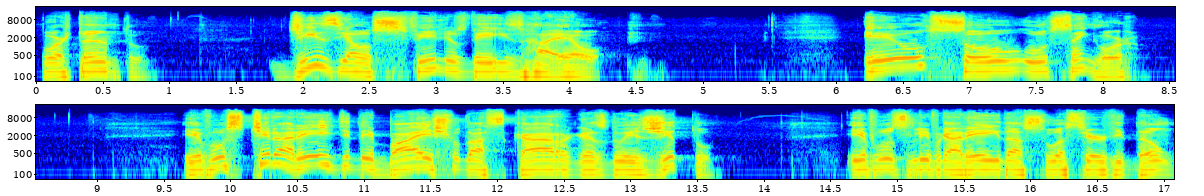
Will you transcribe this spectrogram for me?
Portanto, dize aos filhos de Israel: Eu sou o Senhor, e vos tirarei de debaixo das cargas do Egito, e vos livrarei da sua servidão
